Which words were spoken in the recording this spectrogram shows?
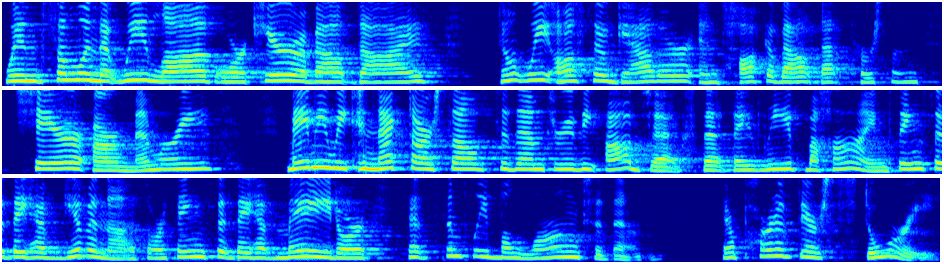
When someone that we love or care about dies, don't we also gather and talk about that person, share our memories, Maybe we connect ourselves to them through the objects that they leave behind, things that they have given us, or things that they have made, or that simply belong to them. They're part of their story,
